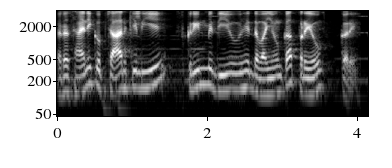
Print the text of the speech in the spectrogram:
रासायनिक उपचार के लिए स्क्रीन में दिए हुए दवाइयों का प्रयोग करें।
